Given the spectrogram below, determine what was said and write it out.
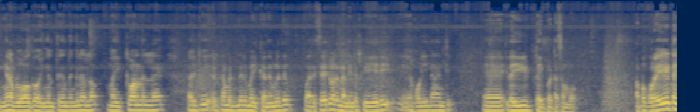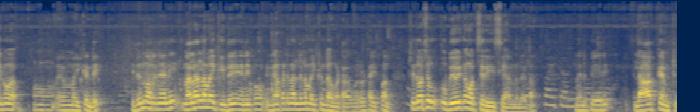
ഇങ്ങനെ ബ്ലോഗോ ഇങ്ങനത്തെ എന്തെങ്കിലും എല്ലാം മൈക്ക് വേണമെന്നല്ല അവർക്ക് എടുക്കാൻ പറ്റുന്ന ഒരു മൈക്കാണ് നമ്മളിത് പരസ്യമായിട്ട് പറയുന്നില്ല. ഇതിന്റെ പേര് ഹോളി ലാൻഡ് ഇതാ ഈ ടൈപ്പ് കേട്ട സംഭവം. അപ്പോൾ കുറേ ടൈപ്പ് മൈക്ക് ഉണ്ട്. ഇതെന്ന് പറഞ്ഞാൽ നല്ല നല്ല മൈക്ക് ഇത് ഇനിയിപ്പോൾ ഇതിനെക്കാട്ടി നല്ല നല്ല മൈക്ക് ഉണ്ടാവും കേട്ടോ. ഓരോ ടൈപ്പാണ് പക്ഷെ ഇത് കുറച്ച് ഉപയോഗിക്കാൻ കുറച്ച് ഈസി ആണെന്നുണ്ട് കേട്ടോ. ഇതിന്റെ പേര് ലാർക്ക് എം ടു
